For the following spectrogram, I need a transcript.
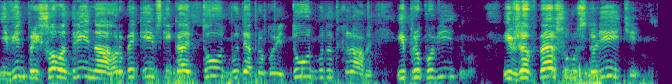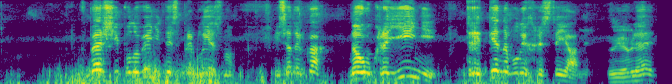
І він прийшов Андрій на горби Київські, каже, тут буде проповідь, тут будуть храми. І проповідував. І вже в першому столітті, в першій половині десь приблизно, в 50 роках, на Україні третина були християни. Уявляєте?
